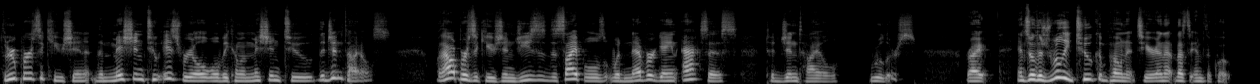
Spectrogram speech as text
Through persecution, the mission to Israel will become a mission to the Gentiles. Without persecution, Jesus' disciples would never gain access to Gentile rulers. Right? And so there's really two components here, and that, that's the end of the quote.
